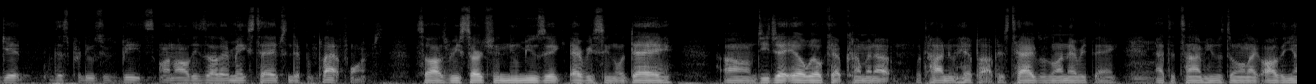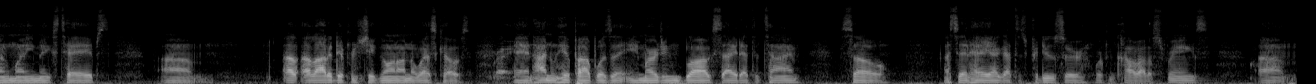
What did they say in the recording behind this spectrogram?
get this producer's beats on all these other mixtapes and different platforms? So I was researching new music every single day. Um, DJ Ill Will kept coming up with hot new hip hop. His tags was on everything. At the time, he was doing like all the Young Money mixtapes, um, a, a lot of different shit going on, on the West Coast. Right. And Hot New Hip Hop was an emerging blog site at the time. So I said, hey, I got this producer. We're from Colorado Springs. Um,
